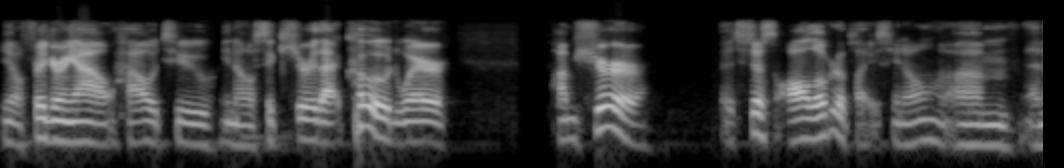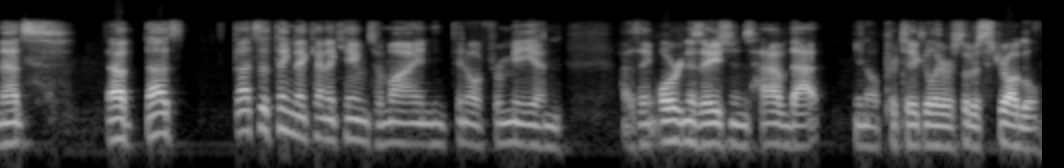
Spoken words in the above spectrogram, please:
you know figuring out how to you know secure that code where i'm sure it's just all over the place you know? Um and that's that that's that's the thing that kind of came to mind you know for me. And I think organizations have that you know particular sort of struggle.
